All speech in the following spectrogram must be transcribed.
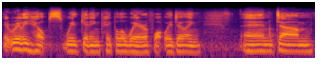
It really helps with getting people aware of what we're doing. And um,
